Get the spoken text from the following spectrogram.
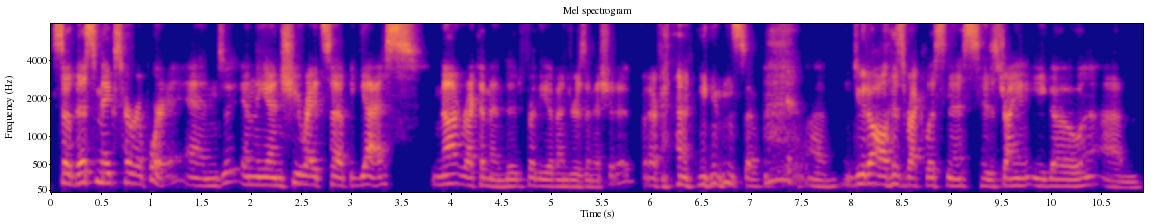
so this makes her report and in the end she writes up yes not recommended for the avengers initiative whatever that means so um, due to all his recklessness his giant ego um,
